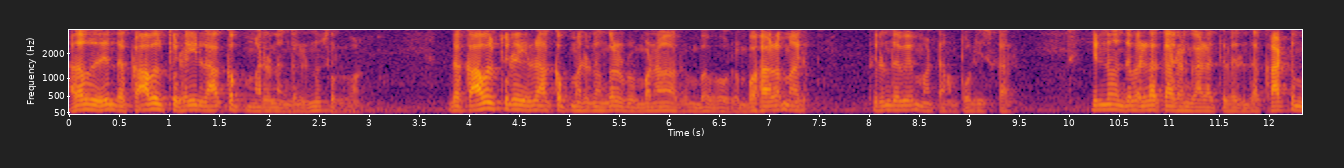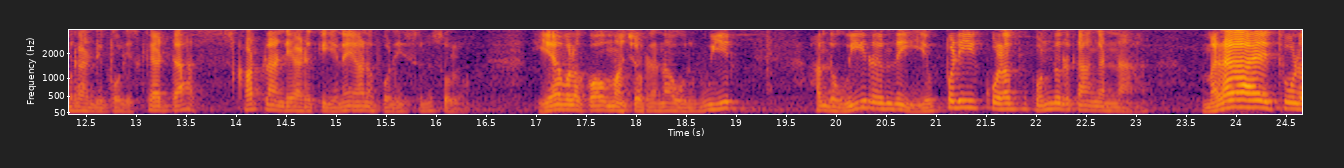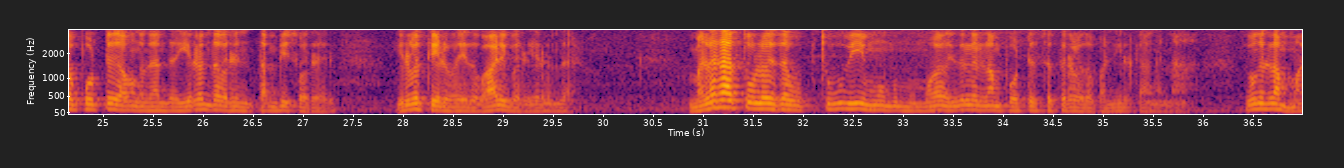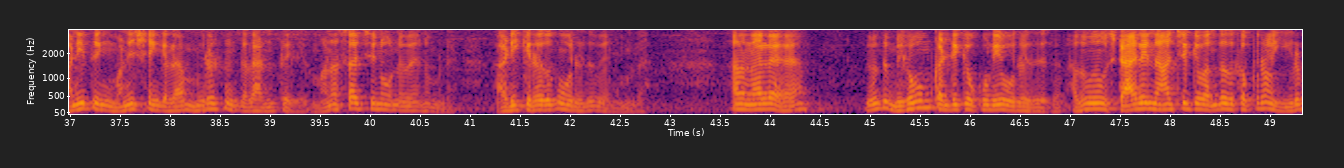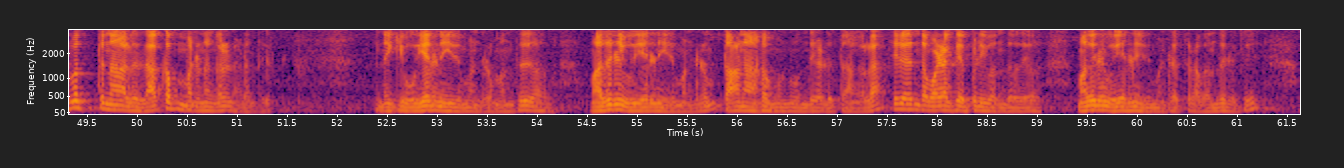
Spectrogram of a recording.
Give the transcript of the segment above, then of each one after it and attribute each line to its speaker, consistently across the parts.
Speaker 1: அதாவது இந்த காவல்துறை லாக்கப் மரணங்கள்னு சொல்லுவாங்க. இந்த காவல்துறை லாக்கப் மரணங்கள் ரொம்ப நாள் ரொம்ப ரொம்ப காலமாக இருக்குது திருந்தவே மாட்டான் போலீஸ்கார் இன்னும் இந்த வெள்ளைக்காரங்காலத்தில் இருந்த காட்டுமிராண்டி போலீஸ் கேட்டால் ஸ்காட்லாண்ட் யார்டுக்கு இணையான போலீஸ்னு சொல்லுவோம் எவ்வளோ கோபமாக சொல்கிறேன்னா ஒரு உயிர். அந்த உயிரை வந்து எப்படி குழப்பு கொண்டு இருக்காங்கன்னா மிளகாயத்தூளை போட்டு அவங்க அந்த இறந்தவரின் தம்பி சொல்கிறார் இருபத்தேழு வயது வாலிபர் இறந்தார். மிளகாத்தூள் இதை தூவி இதிலெல்லாம் போட்டு சித்திரவதை பண்ணியிருக்காங்கன்னா இவங்கெல்லாம் மனித மனுஷங்களா மிருகங்களான்னு தெரியல. மனசாட்சின்னு ஒன்று வேணும்ல. அடிக்கிறதுக்கும் ஒரு இது வேணும்ல. அதனால் இது வந்து மிகவும் கண்டிக்கக்கூடிய ஒரு இது. அதுவும் ஸ்டாலின் ஆட்சிக்கு வந்ததுக்கப்புறம் இருபத்தி நாலு லாக்கப் மரணங்கள் நடந்திருக்கு. இன்றைக்கி உயர் நீதிமன்றம் வந்து மதுரை உயர் நீதிமன்றம் தானாக முன் வந்து எடுத்தாங்களா? இல்லை இந்த வழக்கு எப்படி வந்தது? மதுரை உயர்நீதிமன்றத்தில் வந்திருக்கு.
